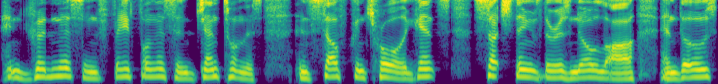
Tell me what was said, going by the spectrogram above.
and goodness and faithfulness and gentleness and self control. Against such things there is no law. And those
